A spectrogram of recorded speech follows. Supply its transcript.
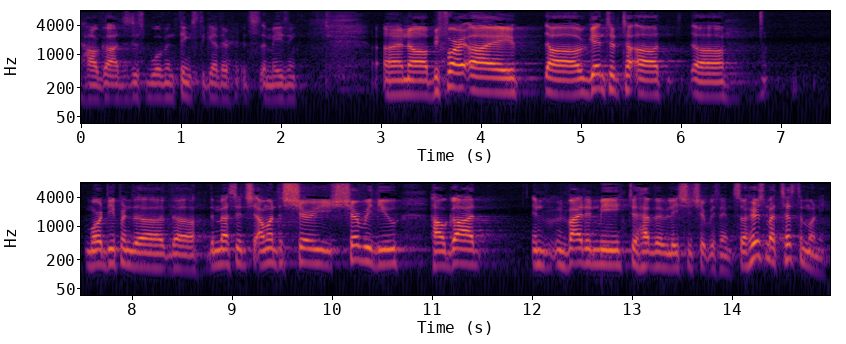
how God's just woven things together. It's amazing. And uh, before I uh, get into t- uh, uh, more deeper in the, the, the, message, I want to share, share with you how God invited me to have a relationship with him. So here's my testimony.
